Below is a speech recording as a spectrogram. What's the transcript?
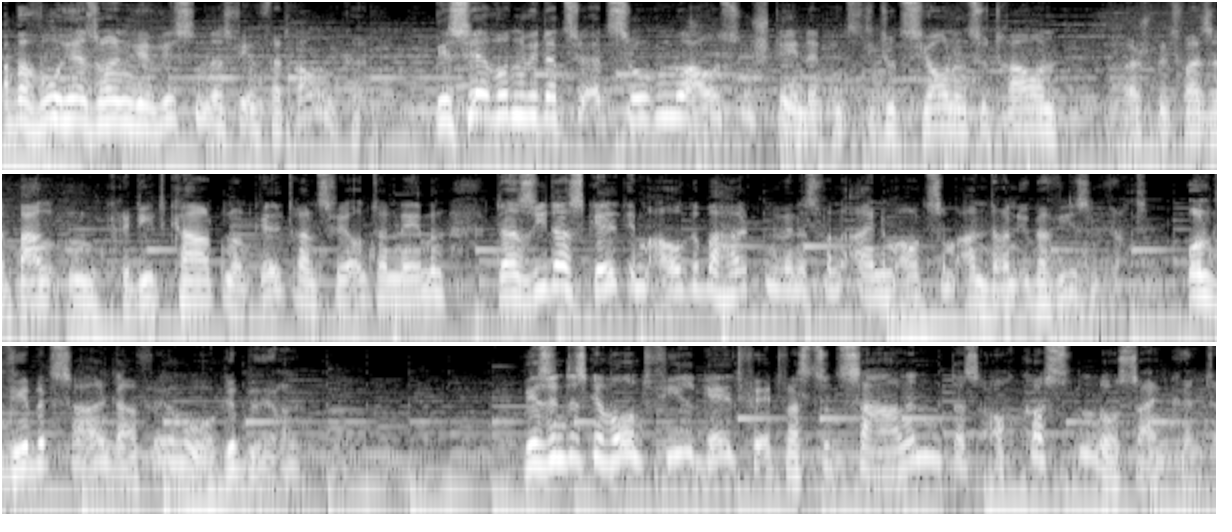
Aber woher sollen wir wissen, dass wir ihm vertrauen können? Bisher wurden wir dazu erzogen, nur außenstehenden Institutionen zu trauen, beispielsweise Banken, Kreditkarten und Geldtransferunternehmen, da sie das Geld im Auge behalten, wenn es von einem Ort zum anderen überwiesen wird. Und wir bezahlen dafür hohe Gebühren. Wir sind es gewohnt, viel Geld für etwas zu zahlen, das auch kostenlos sein könnte.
